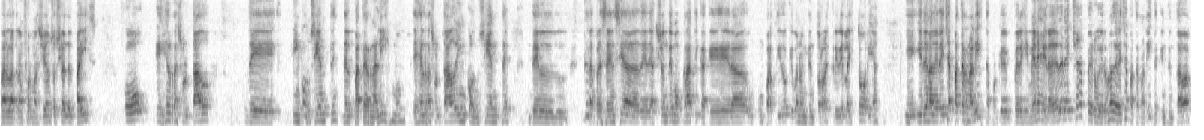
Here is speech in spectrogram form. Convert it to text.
para la transformación social del país? ¿O es el resultado de inconsciente del paternalismo? ¿Es el resultado inconsciente del, de la presencia de, de, Acción Democrática, que era un, partido que, bueno, intentó reescribir la historia, y, y, de la derecha paternalista, porque Pérez Jiménez era de derecha, pero era una derecha paternalista que intentaba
